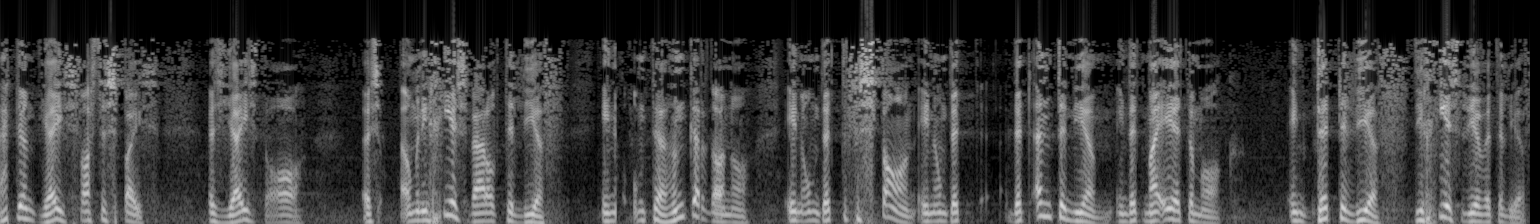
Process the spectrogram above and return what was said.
Ek dink juist vaste spuis is juist daar is om in die geestwereld te leef, en om te hinker daarna, en om dit te verstaan, en om dit, dit in te neem, en dit my eie te maak, en dit te leef, die geestlewe te leef.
